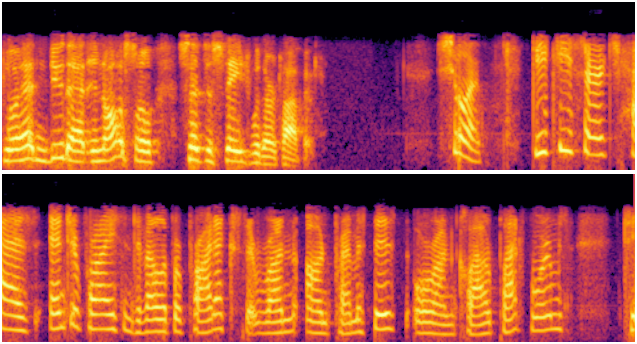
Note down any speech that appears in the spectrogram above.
Go ahead and do that, and also set the stage with our topic. Sure. DT Search has enterprise and developer products that run on premises or on cloud platforms to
